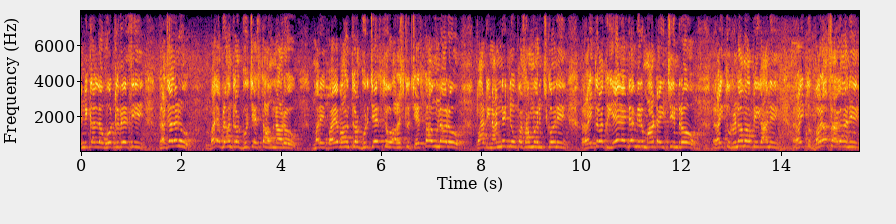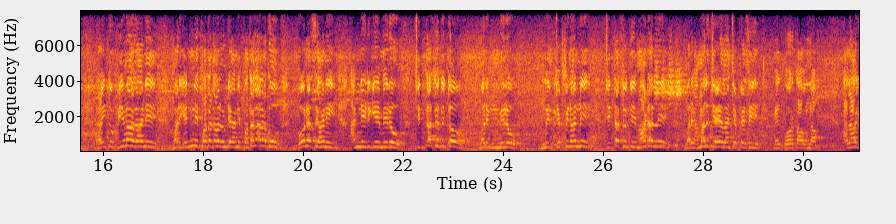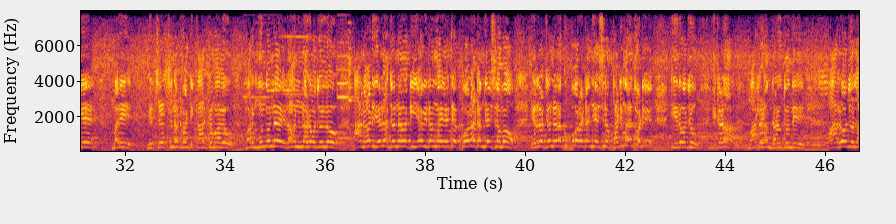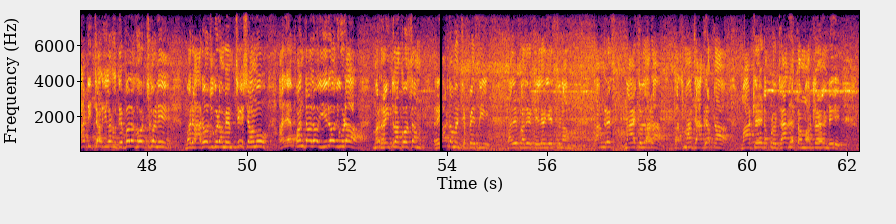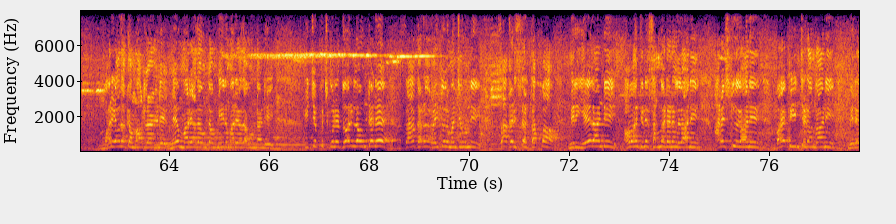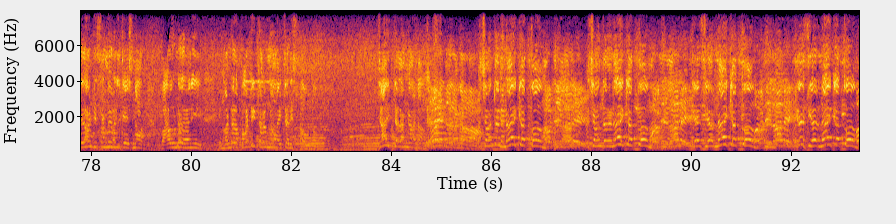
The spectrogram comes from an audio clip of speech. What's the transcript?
ఎన్నికల్లో ఓట్లు వేసి ప్రజలను భయభ్రాంతులకు గురి చేస్తూ ఉన్నారు. మరి భయభ్రాంతులకు గురి చేస్తూ అరెస్టులు చేస్తూ ఉన్నారు. వాటిని అన్నింటిని ఉపసంహరించుకొని రైతులకు ఏదైతే మీరు మాట ఇచ్చిండ్రో రైతు రుణమాఫీ కానీ రైతు భరోసా కానీ రైతు బీమా కానీ మరి ఎన్ని పథకాలు ఉంటాయి అన్ని పథకాలకు బోనస్ కానీ అన్నిటికీ మీరు చిత్తశుద్ధితో మరి మీరు మీరు చెప్పినన్ని చిత్తశుద్ధి మాటల్ని మరి అమలు చేయాలని చెప్పేసి మేము కోరుతా ఉన్నాం. అలాగే మరి మీరు చేస్తున్నటువంటి కార్యక్రమాలు మరి ముందున్నాయి రానున్న రోజుల్లో. ఆనాడు ఎర్రజొన్నలకు ఏ విధంగా అయితే పోరాటం చేసినామో ఎర్రజొన్నలకు పోరాటం చేసిన పటిమలతోటి ఈరోజు ఇక్కడ మాట్లాడడం జరుగుతుంది. ఆ రోజు లాఠీ చార్జీలకు దెబ్బలు కోర్చుకొని మరి ఆ రోజు కూడా మేము చేశాము. అదే పంతాలో ఈరోజు కూడా మరి రైతుల కోసం రేటమని చెప్పేసి పదే పదే తెలియజేస్తున్నాం. కాంగ్రెస్ నాయకులారా తస్మా జాగ్రత్త. మాట్లాడేటప్పుడు జాగ్రత్త మాట్లాడండి. మర్యాదగా మాట్లాడండి. మేము మర్యాద ఉంటాం మీరు మర్యాదగా ఉండండి. ఇచ్చి పుచ్చుకునే ధోరణిలో ఉంటేనే సహకార రైతులు మంచి ఉండి సహకరిస్తారు తప్ప మీరు ఎలాంటి అవాంఛనీయ సంఘటనలు కానీ అరెస్టులు కానీ భయపించడం కానీ మీరు ఎలాంటి సంఘటనలు చేసినా బాగుండదని ఈ మండల పార్టీ తరఫున హెచ్చరిస్తూ ఉన్నాము జై తెలంగాణ. జై ప్రశాంతన నాయకత్వం. వర్ధిల్లాలి ప్రశాంతన నాయకత్వం. కేసీఆర్ నాయకత్వం. కేసీఆర్ నాయకత్వం.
